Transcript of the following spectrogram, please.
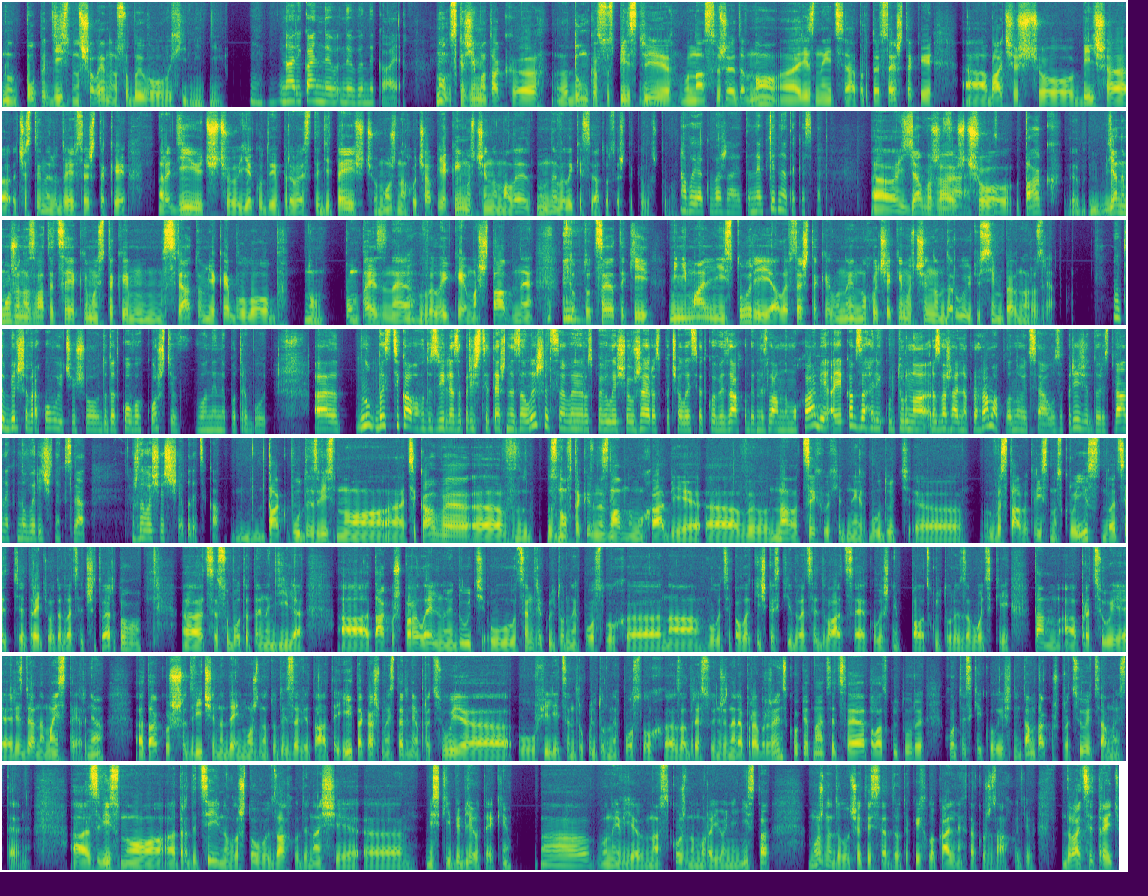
ну, попит дійсно шалений, особливо у вихідні дні. Нарікань не, не виникає. Ну, скажімо так, е, е, думка в суспільстві у нас вже давно е, різниця, проте все ж таки бачу, що більша частина людей все ж таки радіють, що є куди привезти дітей, що можна хоча б якимось чином, але ну, невелике свято все ж таки влаштувати. А ви як вважаєте, необхідне таке свято? Е, Я вважаю, Зараз. що так. Е, Я не можу назвати це якимось таким святом, яке було б ну, помпезне, велике, масштабне. Тобто, це такі мінімальні історії, але все ж таки вони, ну, хоч якимось чином дарують усім певну розрядку. Ну, тим більше враховуючи, що додаткових коштів вони не потребують. Е, ну, без цікавого дозвілля запоріжці теж не залишиться. Ви розповіли, що вже розпочали святкові заходи в незламному хабі. А яка взагалі культурно розважальна програма планується у Запоріжжі до різдвяних новорічних свят? Можливо, щось ще буде цікаве. Так, буде, звісно, е, цікаве. Е, Знов таки в незламному хабі е, на цих вихідних будуть вистави Крісмас Круїз 23 та 24. Е, Це субота та неділя. Також паралельно йдуть у центрі культурних послуг е, на вулиці Павла Кічкаській, 22. Це колишній палац культури Заводський. Там е, працює різдвяна майстерня. А також двічі на день можна туди завітати. І така ж майстерня працює е, у філії Центру культурних послуг за адресою інженера Преображенського, 15, це Палац культури Хортицький колишній. Там також працює ця майстерня. Звісно, традиційно влаштовують заходи наші е, міські бібліотеки. Вони є в нас в кожному районі міста. Можна долучитися до таких локальних також заходів. 23 е,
